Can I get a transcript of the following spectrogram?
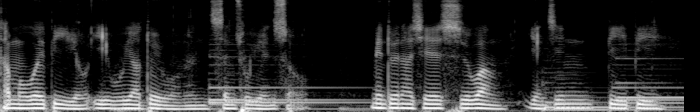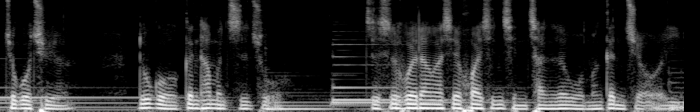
他们未必有义务要对我们伸出援手。面对那些失望，眼睛闭一闭就过去了。如果跟他们执着，只是会让那些坏心情缠着我们更久而已。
